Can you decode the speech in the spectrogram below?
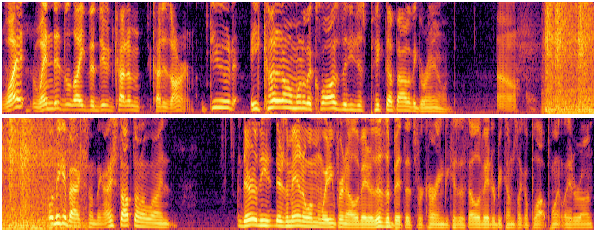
what? When did like the dude cut him cut his arm? Dude, he cut it on one of the claws that he just picked up out of the ground. Oh. Let me get back to something. I stopped on a line. There are these. There's a man and a woman waiting for an elevator. This is a bit that's recurring because this elevator becomes like a plot point later on.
